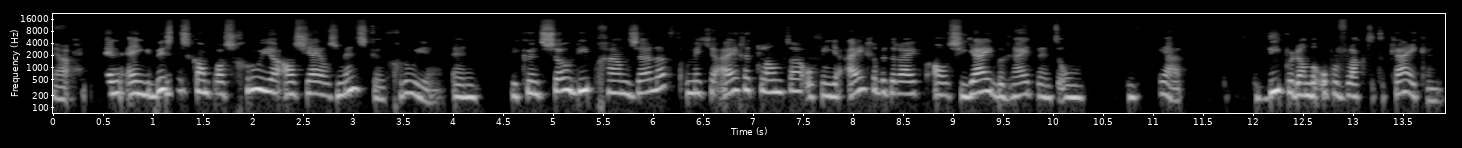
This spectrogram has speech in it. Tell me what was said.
Ja. En, en je business kan pas groeien als jij als mens kunt groeien. En je kunt zo diep gaan zelf met je eigen klanten of in je eigen bedrijf als jij bereid bent om ja, dieper dan de oppervlakte te kijken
